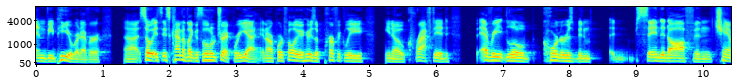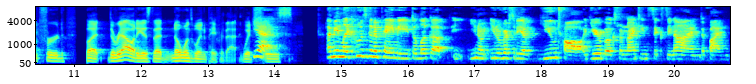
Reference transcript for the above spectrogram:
MVP or whatever. Uh, so it's it's kind of like this little trick where yeah, in our portfolio, here's a perfectly you know crafted. Every little corner has been uh, sanded off and chamfered, but the reality is that no one's willing to pay for that, which Yeah. is I mean, like, who's going to pay me to look up, you know, University of Utah yearbooks from 1969 to find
